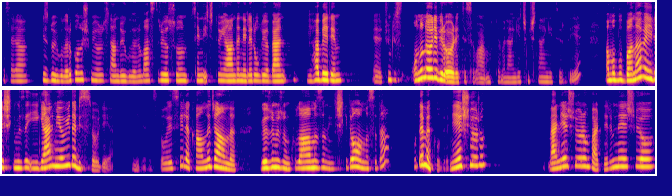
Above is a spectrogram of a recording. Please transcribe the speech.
mesela biz duyguları konuşmuyoruz. Sen duygularını bastırıyorsun. Senin iç dünyanda neler oluyor ben bir haberim. E, çünkü onun öyle bir öğretisi var muhtemelen geçmişten getirdiği. Ama bu bana ve ilişkimize iyi gelmiyoryu da biz söyleyebiliriz. Dolayısıyla kanlı canlı gözümüzün kulağımızın ilişkide olması da bu demek oluyor. Ne yaşıyorum? Ben ne yaşıyorum? Partnerim ne yaşıyor?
